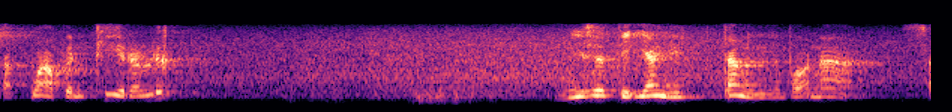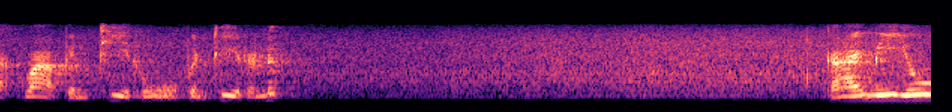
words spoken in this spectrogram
สักว่าเป็นที่ระลึก มีสติยังอยู่ตั้งอยู่เฉพาะหน้า สักว่าเป็นที่รู้เป็นที่ระลึกกายมีอยู่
